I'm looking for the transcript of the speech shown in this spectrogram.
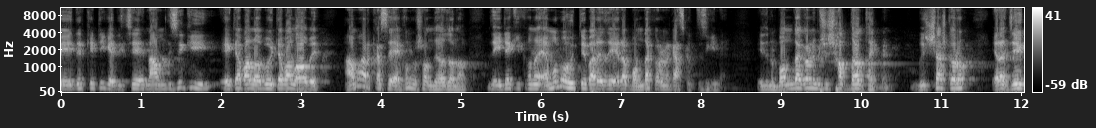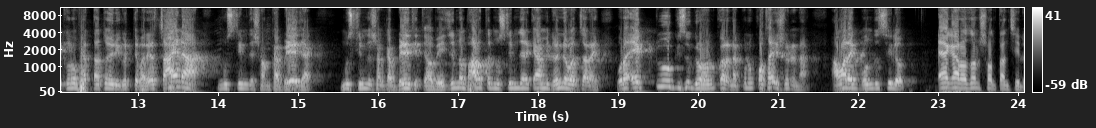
মেয়েদেরকে টিকা দিচ্ছে, নাম দিছে কি, এটা ভালো হবে, ওইটা ভালো হবে। আমার কাছে এখনও সন্দেহজনক যে এটা কি কোনো এমনও হইতে পারে যে এরা বন্ধাকরণের কাজ করতেছে কিনা। এই জন্য বন্ধাকরণের বিষয়ে সাবধান থাকবেন। বিশ্বাস করো, এরা যে কোনো ফেতনা তৈরি করতে পারে। এরা চায় না মুসলিমদের সংখ্যা বেড়ে যাক, মুসলিমদের সংখ্যা বেড়ে যেতে হবে। এই জন্য ভারতের মুসলিমদেরকে আমি ধন্যবাদ জানাই। ওরা একটুও কিছু গ্রহণ করে না, কোনো কথাই শোনে না। আমার এক বন্ধু ছিল, এগারো জন সন্তান ছিল।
